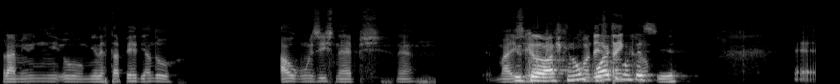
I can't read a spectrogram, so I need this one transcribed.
para mim, o Miller tá perdendo alguns snaps, né? Mas e o que eu acho que não pode tá acontecer. Campo, é,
